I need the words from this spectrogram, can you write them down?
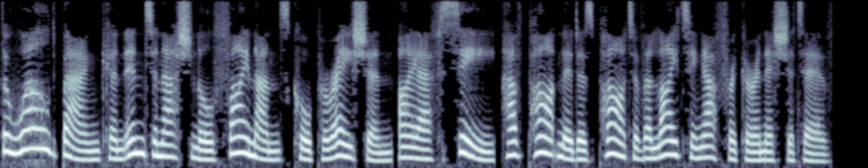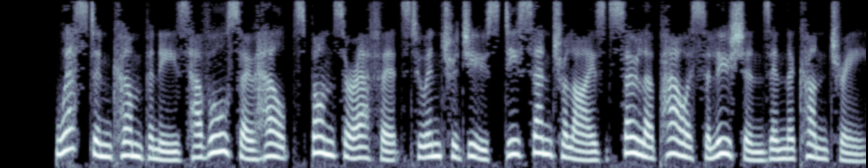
The World Bank and International Finance Corporation (IFC) have partnered as part of a Lighting Africa initiative. Western companies have also helped sponsor efforts to introduce decentralized solar power solutions in the country.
